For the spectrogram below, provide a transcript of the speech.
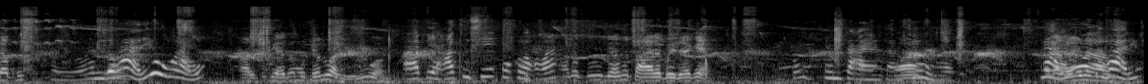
લાગતું આમ તો હાર્યું આવું. આ તો બે તો હું ઠેલું આવ્યું આ બે હાથું છે કોક હવા. આ તો તું બે ટાયરે ભઈ જાય કે. એમ ટાયર હા. કેવું હોય? ના તો હાર્યું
